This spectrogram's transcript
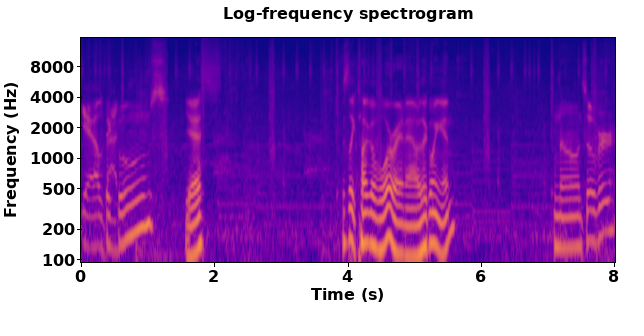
Yeah, that was Big bad. booms. Yes. It's like tug of war right now. Is that going in? No, it's over.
